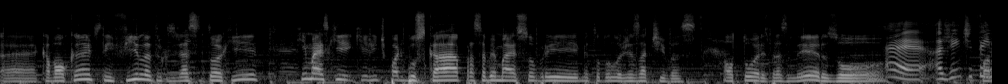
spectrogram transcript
é, Cavalcante, tem Filatro, que você já citou aqui. Quem mais que, que a gente pode buscar para saber mais sobre metodologias ativas? Autores brasileiros ou. É, a gente tem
